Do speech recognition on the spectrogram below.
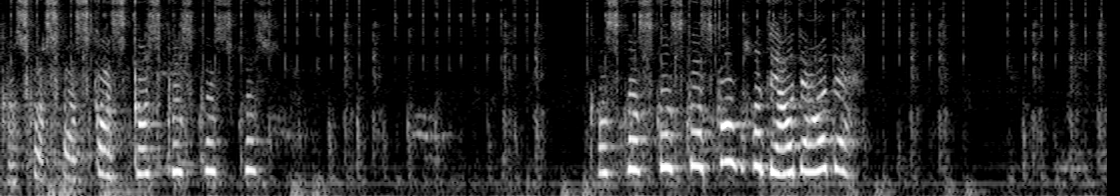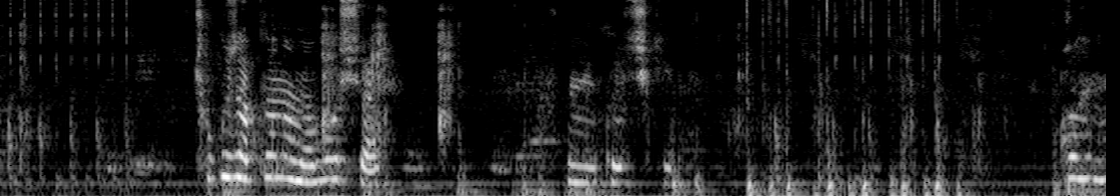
Kas kas kas kas kas kas kas kas. Kas kas kas kas kas. Hadi hadi hadi. Çok uzaklan ama boş ver. Şuradan yukarı çıkayım. Al hemen.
